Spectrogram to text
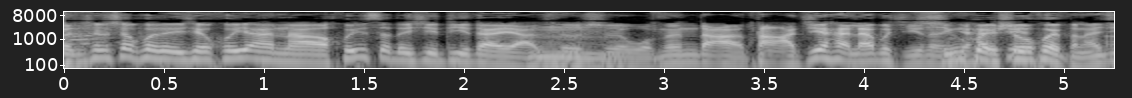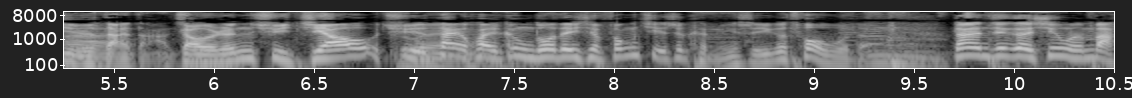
本身社会的一些灰暗呐、灰色的一些地带呀，嗯就是我们打打击还来不及呢，行贿受贿本来就是打啊打击找人去教，去带坏更多的一些风气，是肯定是一个错误的。嗯但这个新闻吧，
